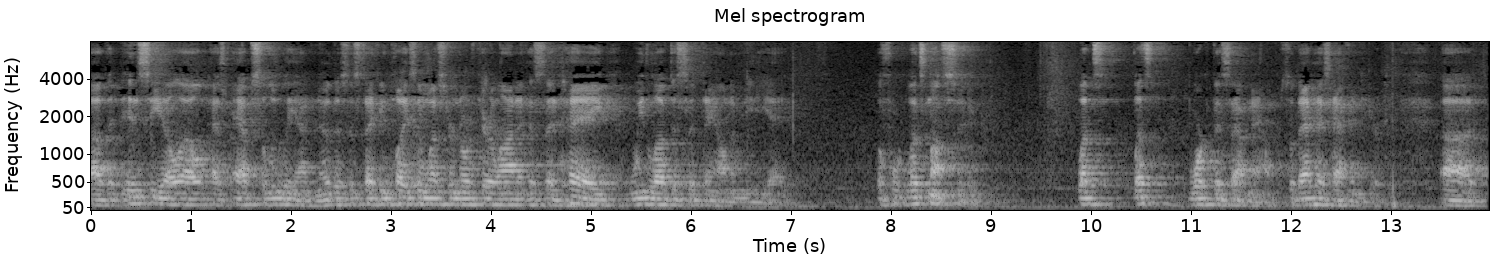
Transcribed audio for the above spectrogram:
uh, the NCLL has absolutely, I know this is taking place in Western North Carolina, has said, hey, we'd love to sit down and mediate. Before, let's not sue. Let's let's work this out now. So that has happened here. Uh,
